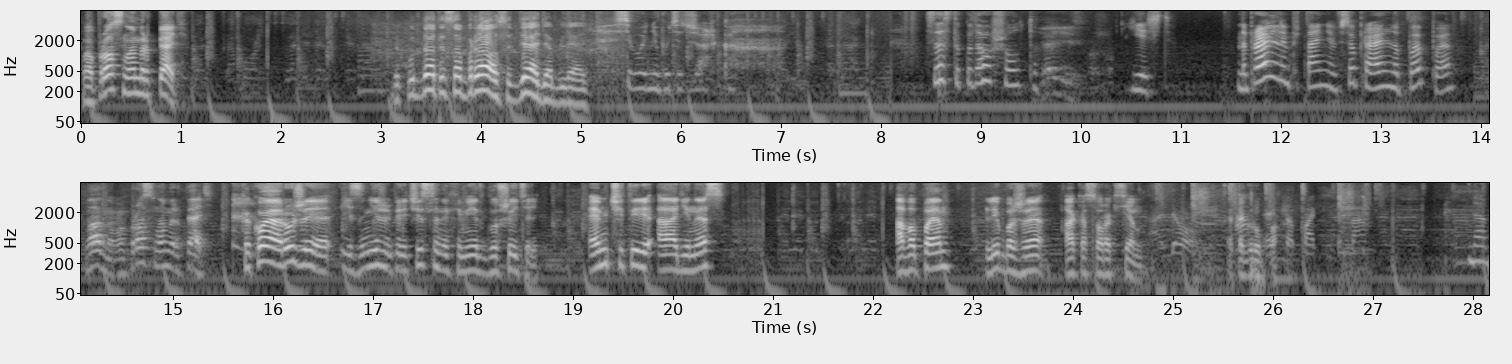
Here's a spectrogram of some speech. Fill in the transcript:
Вопрос номер пять. Да куда ты собрался, дядя, блядь? Сегодня будет жарко. Стас, ты куда ушел-то? есть. На правильное питание, все правильно, ПП. Ладно, вопрос номер пять. Какое оружие из ниже перечисленных имеет глушитель? M4A1-S, AWP, либо же АК-47. Это группа. Да.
